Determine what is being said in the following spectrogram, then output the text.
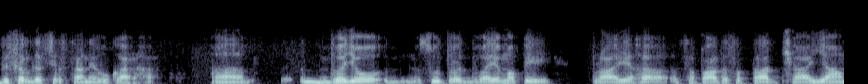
विसर्गस्य स्थाने उकारः। द्वयो, सूत्रद्वयमपि प्रायः सपादसप्ताध्याय्यां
